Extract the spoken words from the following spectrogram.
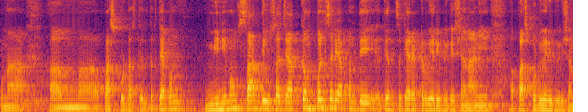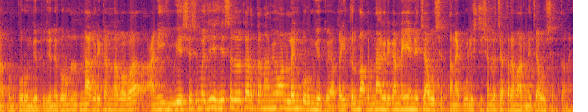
पुन्हा पासपोर्ट असतील तर ते आपण मिनिमम सात दिवसाच्या आत कंपल्सरी आपण ते त्यांचं कॅरेक्टर व्हेरिफिकेशन आणि पासपोर्ट व्हेरिफिकेशन आपण करून देतो. जेणेकरून नागरिकांना बाबा आणि विशेष म्हणजे हे सगळं करताना आम्ही ऑनलाईन करून घेतोय. आता इथं नाग नागरिकांना येण्याची आवश्यकता नाही पोलीस स्टेशनला चक्रा मारण्याची आवश्यकता नाही.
